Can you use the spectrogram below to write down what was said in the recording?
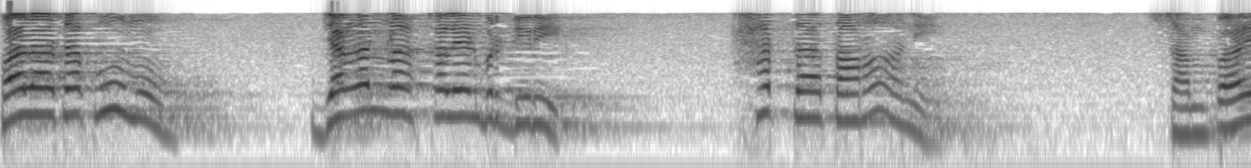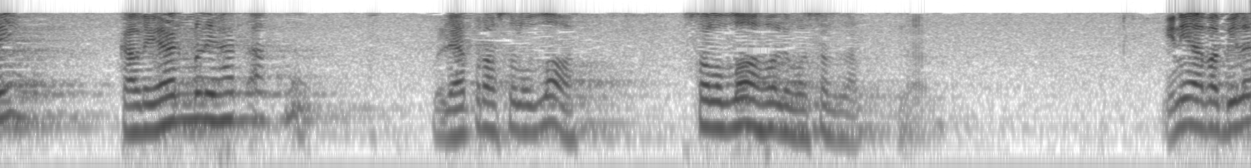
fala taqumu janganlah kalian berdiri hatta tarani sampai kalian melihat aku, melihat Rasulullah sallallahu alaihi wasallam. Nah. Ini apabila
